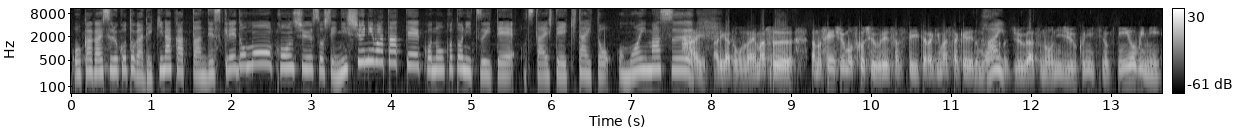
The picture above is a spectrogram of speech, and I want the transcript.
お伺いすることができなかったんですけれども今週そして2週にわたってこのことについてお伝えしていきたいと思います。はいありがとうございます。あの先週も少し触れさせていただきましたけれども、はい、あの10月の29日の金曜日に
